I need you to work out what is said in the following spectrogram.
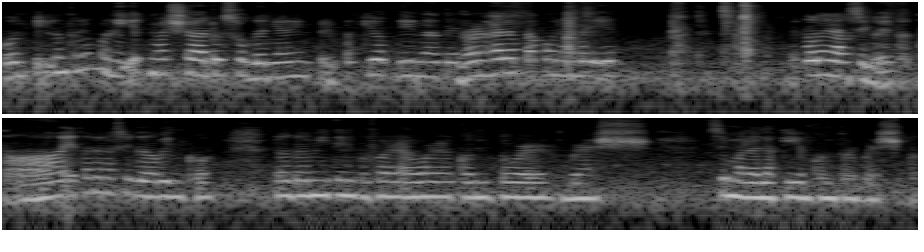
Konti lang tayo, maliit masyado. So, ganyanin, ipakyot din natin. Or hanap ako na maliit. Ito na lang siguro. Ito to. Ito na lang siguro gawin ko. Gagamitin ko for our contour brush. Kasi malalaki yung contour brush ko.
